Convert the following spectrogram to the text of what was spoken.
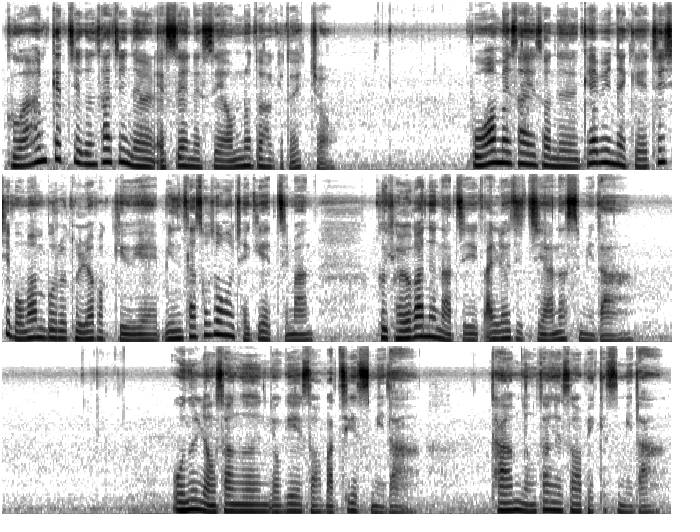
그와 함께 찍은 사진을 SNS에 업로드하기도 했죠. 보험회사에서는 케빈에게 75만 불을 돌려받기 위해 민사소송을 제기했지만 그 결과는 아직 알려지지 않았습니다. 오늘 영상은 여기에서 마치겠습니다. 다음 영상에서 뵙겠습니다.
